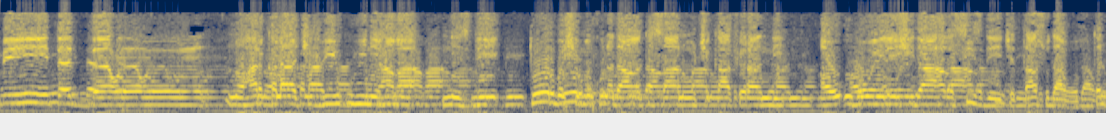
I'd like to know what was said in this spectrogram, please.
به تدعون نو هر کله چې دوی ویني هغه نږدې تور بشي مخونه دا کسانو چې کافران دي او وبه ویل شي دا هغه څیز دی چې تاسو دا غوښتل.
